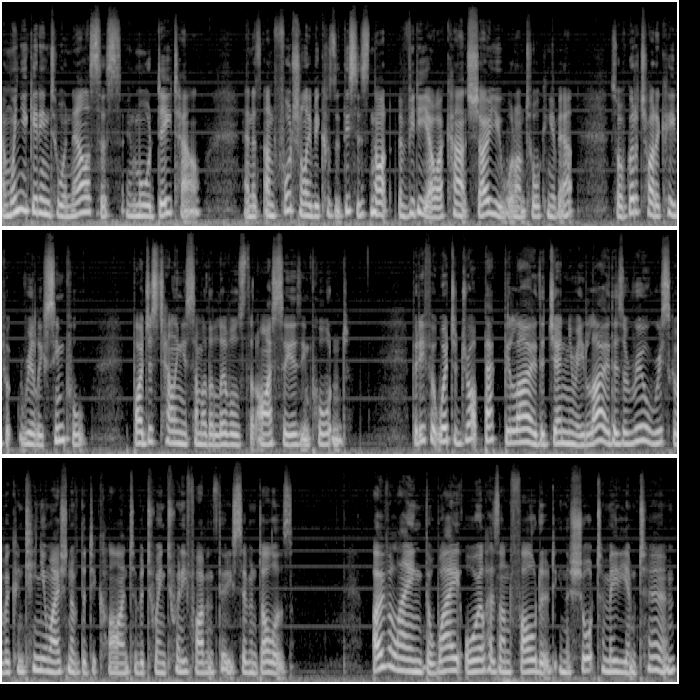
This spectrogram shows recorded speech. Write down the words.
And when you get into analysis in more detail, and it's unfortunately because this is not a video, I can't show you what I'm talking about. So I've got to try to keep it really simple by just telling you some of the levels that I see as important. But if it were to drop back below the January low, there's a real risk of a continuation of the decline to between 25 and $37 overlaying the way oil has unfolded in the short to medium term,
